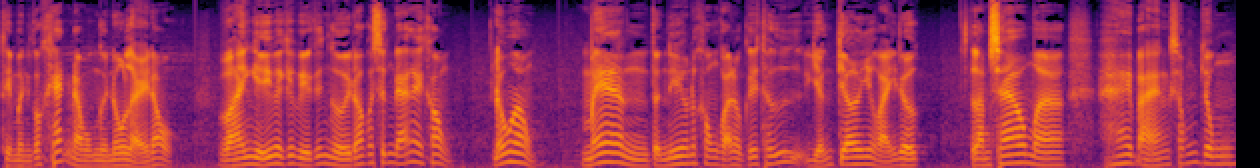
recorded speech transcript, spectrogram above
thì mình có khác nào một người nô lệ đâu. Và hãy nghĩ về cái việc cái người đó có xứng đáng hay không. Đúng không? Man, tình yêu nó không phải là cái thứ dẫn chơi như vậy được. Làm sao mà hai bạn sống chung,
